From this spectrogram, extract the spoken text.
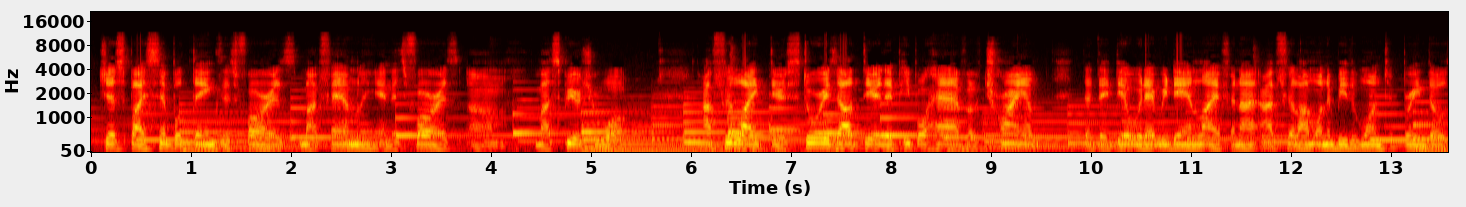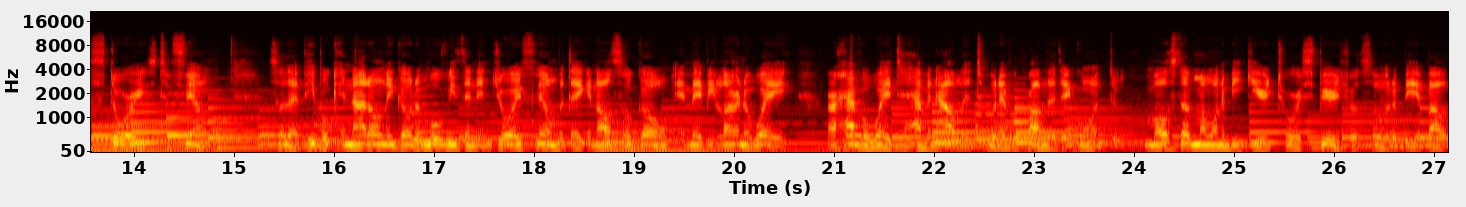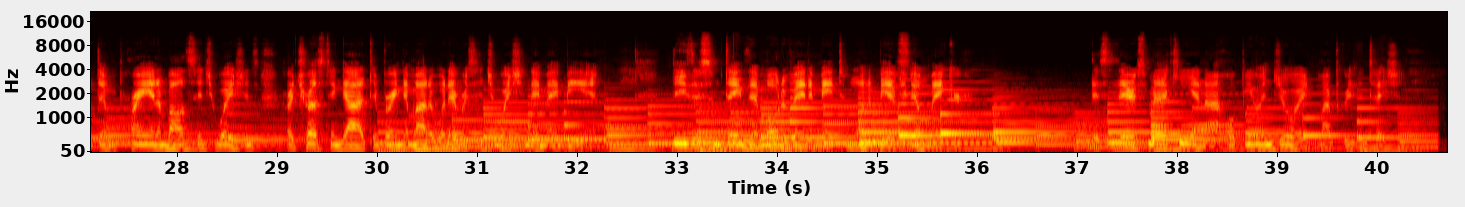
just by simple things as far as my family and as far as um, my spiritual walk. I feel like there's stories out there that people have of triumph that they deal with every day in life, and I, I feel I want to be the one to bring those stories to film so that people can not only go to movies and enjoy film, but they can also go and maybe learn a way or have a way to have an outlet to whatever problem that they're going through. Most of them I want to be geared towards spiritual, so it'll be about them praying about situations or trusting God to bring them out of whatever situation they may be in. These are some things that motivated me to want to be a filmmaker. This is Eris Mackey, and I hope you enjoyed my presentation.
